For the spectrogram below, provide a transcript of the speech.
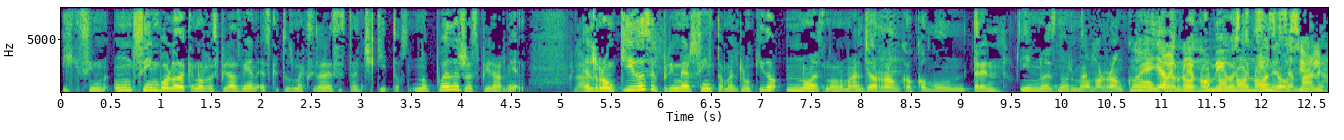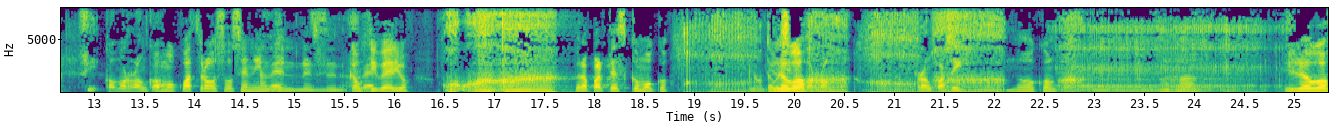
Y sin, un símbolo de que no respiras bien es que tus maxilares están chiquitos. No puedes respirar bien. Claro. El ronquido es el primer síntoma. El ronquido no es normal. Yo ronco como un tren. y no es normal. ¿Cómo ronco? No, Ella bueno, durmió no, conmigo no, este no, fin no de semana. Sí. ¿Cómo ronco? Como cuatro osos en, ver, en- en- en a ver. cautiverio. Pero aparte es como... co- No, te Y voy a decir luego- ronco. Ronco así. No, con... Ajá. Y luego...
